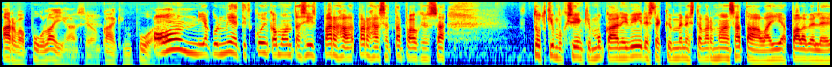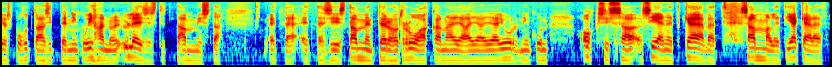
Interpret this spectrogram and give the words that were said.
Arvopuulajihan se on kaikin puolin. On, ja kun mietit kuinka monta siis parha, parhaassa tapauksessa tutkimuksienkin mukaan, niin 50 varmaan sata lajia palvelee, jos puhutaan sitten niin kuin ihan noin yleisesti tammista. Että, että siis tammenterhot ruokana ja, ja, ja juuri niin kuin oksissa sienet, käävät, sammalet, jäkälät,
